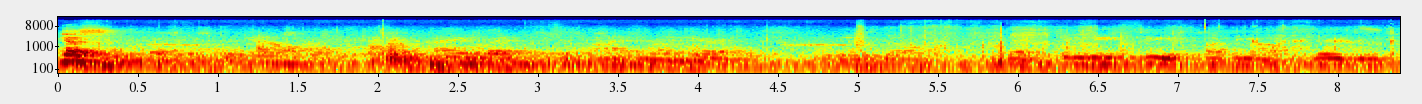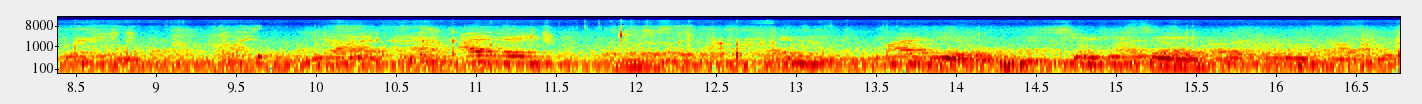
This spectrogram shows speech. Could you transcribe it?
Yes? I read on Herald a few days ago that CDC is talking about raising tuition. Now, I think, in my view, JJC, other community colleges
